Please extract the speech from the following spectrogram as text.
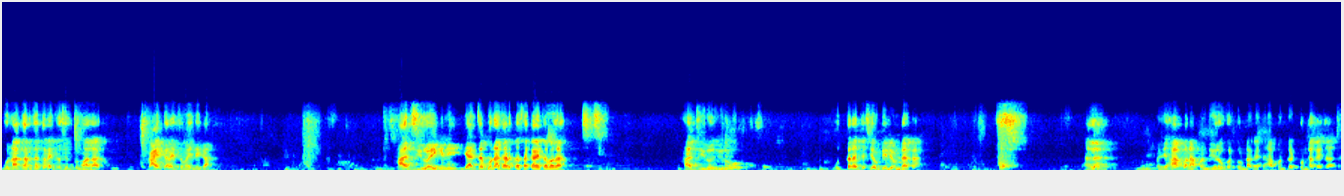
गुणाकार जर करायचा असेल तुम्हाला काय करायचं माहितीये का? हा झिरो आहे की नाही? यांचा गुणाकार कसा करायचा बघा? हा झिरो झिरो उत्तराच्या शेवटी लिहून टाका. म्हणजे हा पण आपण झिरो कट करून टाकायचा हा पण कट करून टाकायचा आता.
